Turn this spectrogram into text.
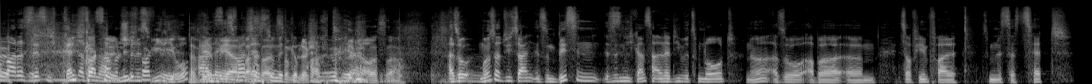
wir mal, dass es jetzt nicht brennt, aber es war ein schönes Video. Da Alex, mehr was Wasser hast du mitgebracht? Genau. Also man muss natürlich sagen, ist ein bisschen, es ist nicht ganz eine Alternative zum Note, ne? Also, aber ähm, ist auf jeden Fall zumindest das Z,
